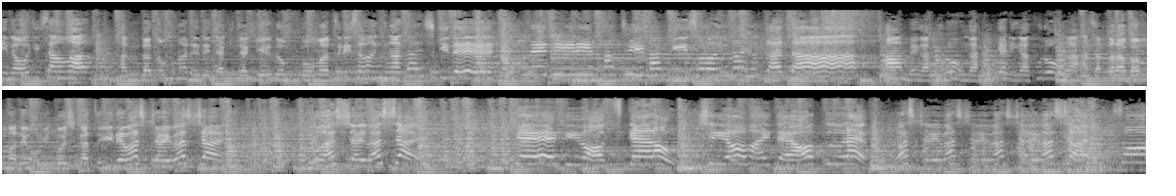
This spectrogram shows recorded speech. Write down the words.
隣のおじさんは神田の生まれでジャキジャキ江戸っ子お祭り騒ぎが大好きでねじり鉢巻き揃いの浴衣雨が降ろうが槍が降ろうが朝から晩までおみこし担いでわっしゃいわっしゃいわっしゃいわっしゃいケーキをつけろ塩巻いておくれわっしゃいわっしゃいわっしゃいわっしゃい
